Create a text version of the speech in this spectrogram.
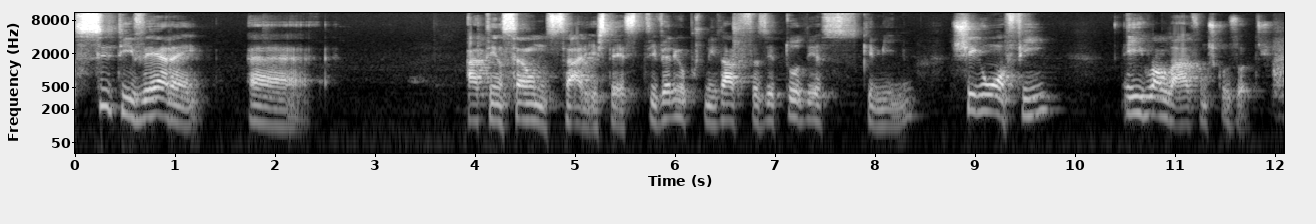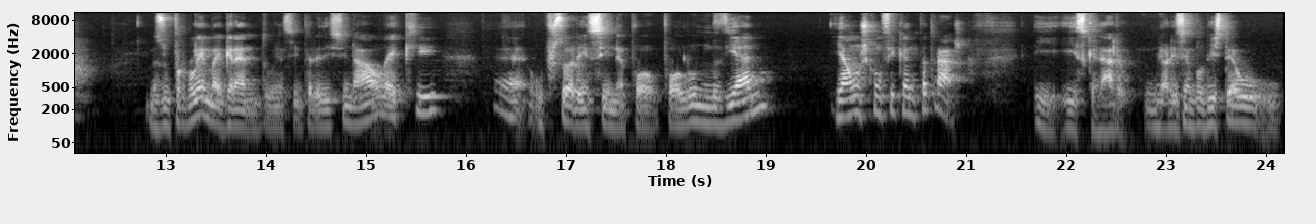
se tiverem a, a atenção necessária, isto é, se tiverem a oportunidade de fazer todo esse caminho, chegam ao fim em igualdade uns com os outros. Mas o problema grande do ensino tradicional é que uh, o professor ensina para o, para o, aluno mediano e há uns que vão ficando para trás. E, e, se calhar o melhor exemplo disto é o, o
